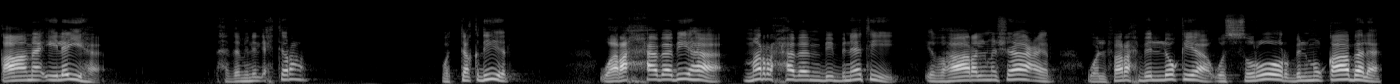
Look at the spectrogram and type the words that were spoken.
قام إليها. هذا من الاحترام والتقدير. ورحب بها مرحبا بابنتي إظهار المشاعر والفرح باللقيا والسرور بالمقابلة.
